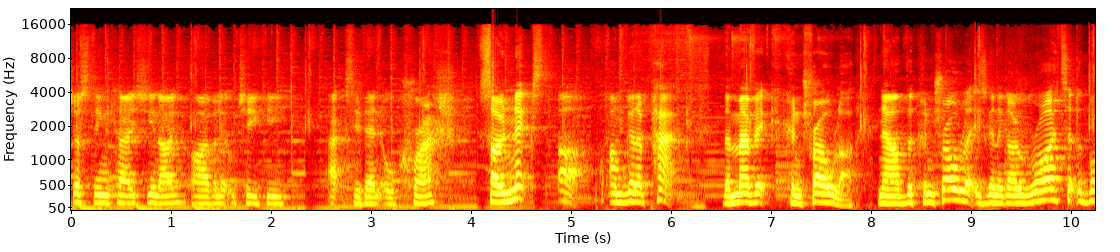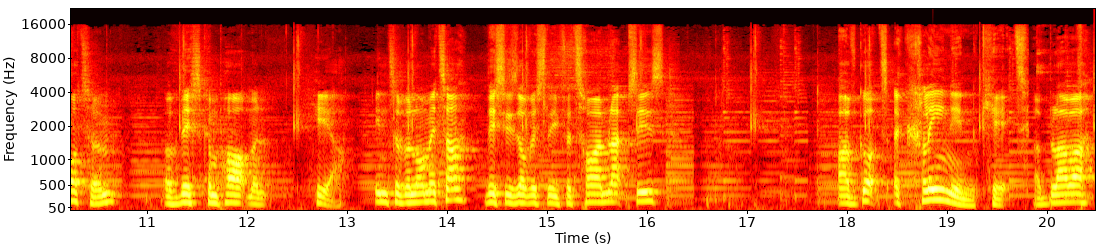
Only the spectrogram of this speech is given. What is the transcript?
just in case, you know, I have a little cheeky accidental crash. So next up, I'm gonna pack the Mavic controller. Now the controller is gonna go right at the bottom of this compartment here. Intervalometer, this is obviously for time lapses. I've got a cleaning kit, a blower,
